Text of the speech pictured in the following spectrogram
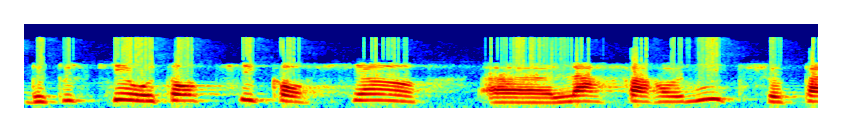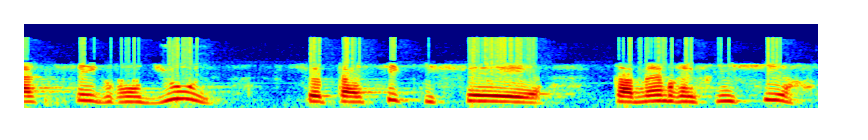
de tout ce qui est authentique, ancien, euh, l'art pharaonique, ce passé grandiose, ce passé qui fait quand même réfléchir.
